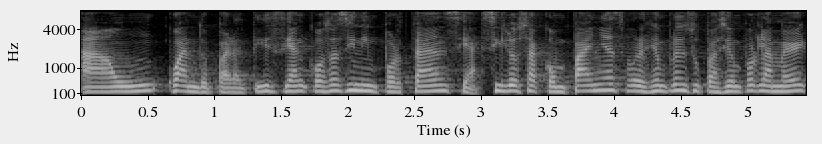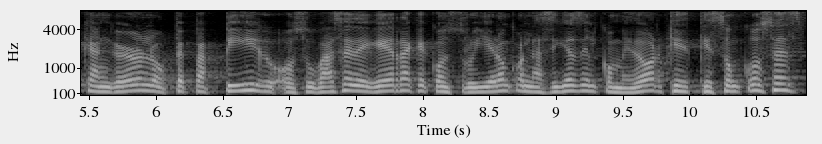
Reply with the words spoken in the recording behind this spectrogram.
aun cuando para ti sean cosas sin importancia. Si los acompañas, por ejemplo, en su pasión por la American Girl o Peppa Pig o su base de guerra que construyeron con las sillas del comedor, que, que son cosas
